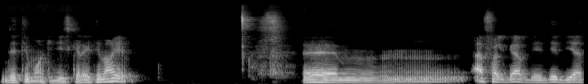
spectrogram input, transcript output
des témoins qui disent qu'elle a été mariée. Euh, Afalgav des débiats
